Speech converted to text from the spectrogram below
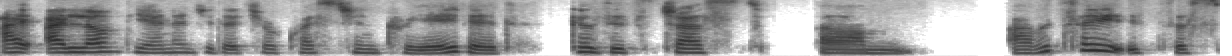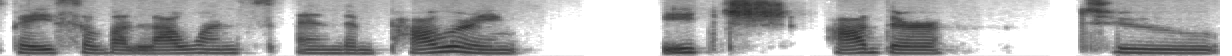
I, I love the energy that your question created because it's just um, I would say it's a space of allowance and empowering each other to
